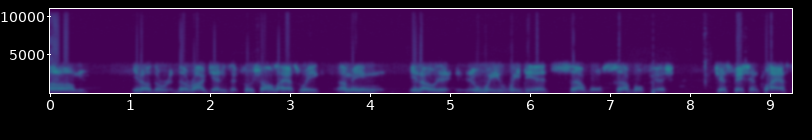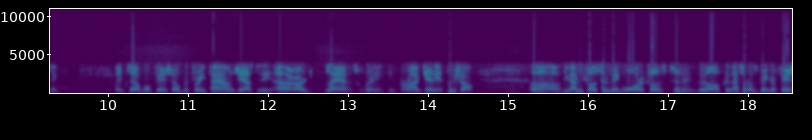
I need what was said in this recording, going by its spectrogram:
Um, you know the the rock jetties at Fourchon last week. I mean, you know, it, we we did several several fish, just fishing plastic. Hit several fish over three pounds yesterday uh, or last week at the rock jetty at Fourchon. Uh, you got to be close to the big water, close to the Gulf, because that's where those bigger fish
